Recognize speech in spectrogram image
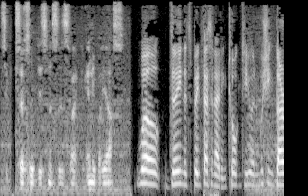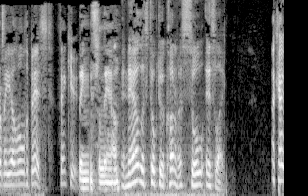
successful businesses like anybody else. Well, Dean, it's been fascinating talking to you and wishing Barayamal all the best. Thank you. Thanks, Leon. And now let's talk to economist Saul Eslake. Okay,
